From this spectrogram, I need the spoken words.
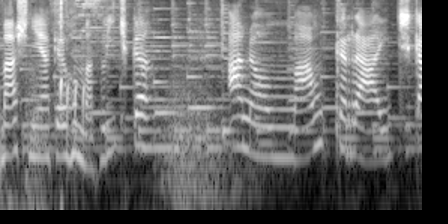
Máš nějakého mazlíčka? Ano, mám králíčka,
